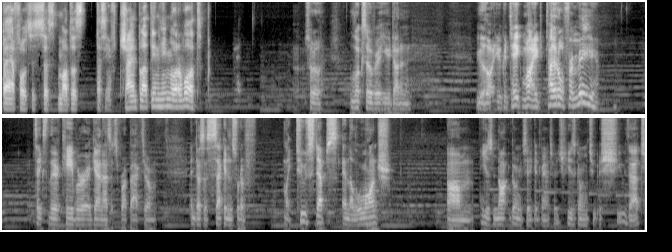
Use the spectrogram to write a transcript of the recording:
baffled, just, just mutters, does he have giant blood in him or what? Sort of looks over at you, Dunnan. You thought you could take my title from me? Takes the caber again as it's brought back to him, and does a second sort of like two steps and the launch. Um, he is not going to take advantage. He's going to eschew that.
